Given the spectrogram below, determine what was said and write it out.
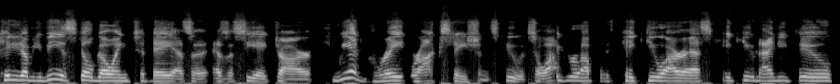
KDWB is still going today as a as a CHR. We had great rock stations too. So I grew up with KQRS, KQ92.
